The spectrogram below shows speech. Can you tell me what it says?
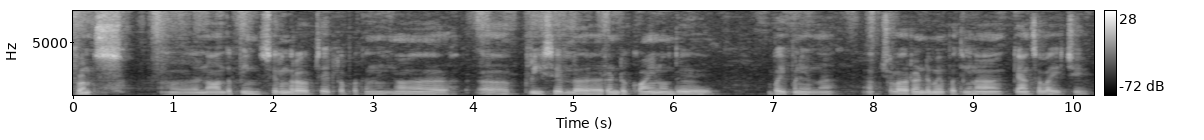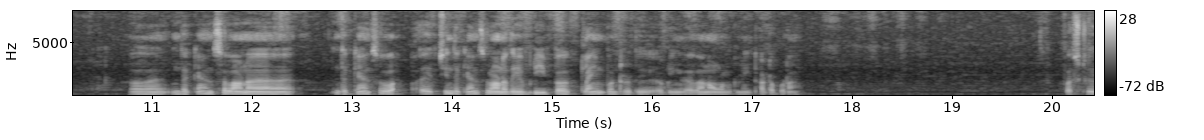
ஃப்ரெண்ட்ஸ் நான் அந்த பிங்க் சேலுங்கிற வெப்சைட்டில் பார்த்தீங்கன்னா ப்ரீ சேலில் ரெண்டு காயின் வந்து பை பண்ணியிருந்தேன். ஆக்சுவலாக ரெண்டுமே பார்த்தீங்கன்னா கேன்சல் ஆயிடுச்சு. இந்த கேன்சல் ஆன இந்த கேன்சல் ஆயிடுச்சு இந்த கேன்சல் ஆனதை எப்படி இப்போ க்ளைம் பண்ணுறது அப்படிங்கிறத நான் உங்களுக்கு நீ காட்ட போகிறேன் ஃபஸ்ட்டு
